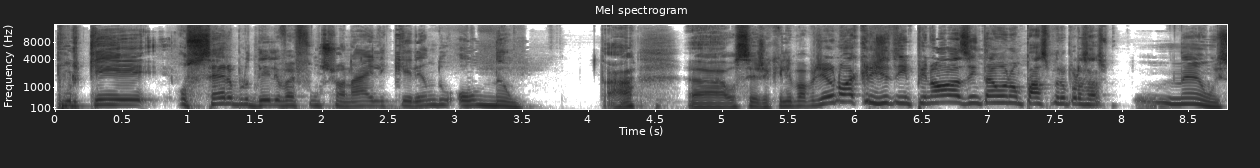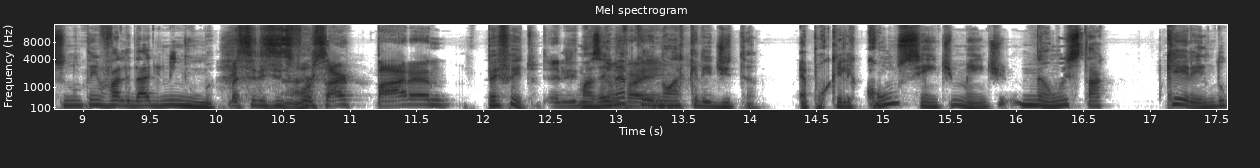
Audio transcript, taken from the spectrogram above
porque o cérebro dele vai funcionar ele querendo ou não. Tá? Ah, ou seja, aquele papo de eu não acredito em hipnose, então eu não passo pelo processo. Não, isso não tem validade nenhuma. Mas se ele se esforçar para. Perfeito. Ele Mas aí não, é vai... porque ele não acredita, é porque ele conscientemente não está querendo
